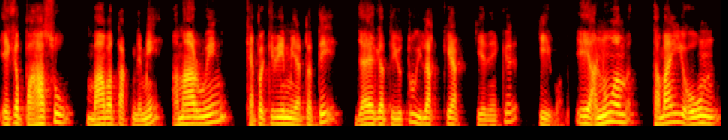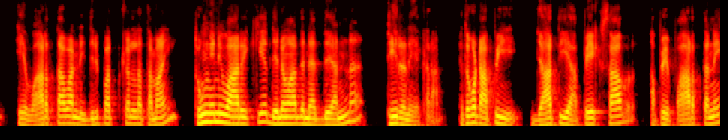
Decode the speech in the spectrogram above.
ඒක පහසු මාවතක් නෙමේ අමාරුවෙන් කැපකිරීම යටතේ ජයගත යුතු ඉලක්කයක් කියන එක කීවා. ඒ අනුව තමයි ඔවුන් ඒ වාර්තාවන් ඉදිරිපත් කරලා තමයි තුන්වෙනි වාරිකය දෙනවාද නැද්ද යන්න තීරණය කරන්න. එතකොට අපි ජාතිය අපේක්ෂාව අපේ පාර්ථනය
